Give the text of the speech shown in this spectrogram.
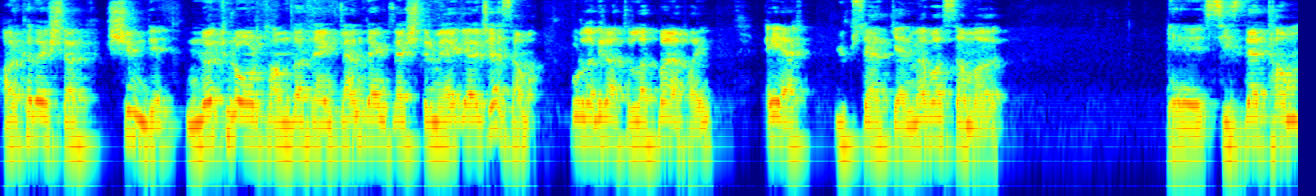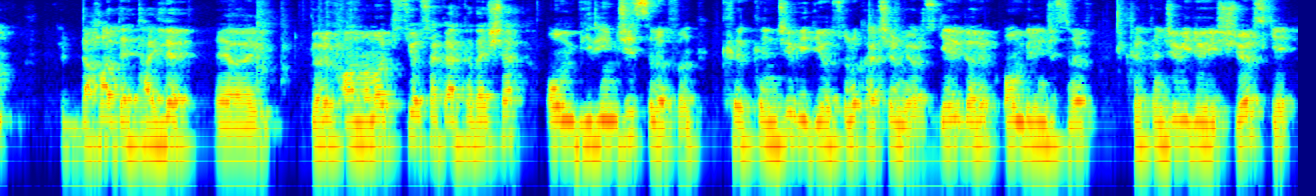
Arkadaşlar şimdi nötr ortamda denklem denkleştirmeye geleceğiz ama burada bir hatırlatma yapayım. Eğer yükseltgenme basamağı e, sizde tam daha detaylı e, görüp anlamak istiyorsak arkadaşlar 11. sınıfın 40. videosunu kaçırmıyoruz. Geri dönüp 11. sınıf 40. videoyu işliyoruz ki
